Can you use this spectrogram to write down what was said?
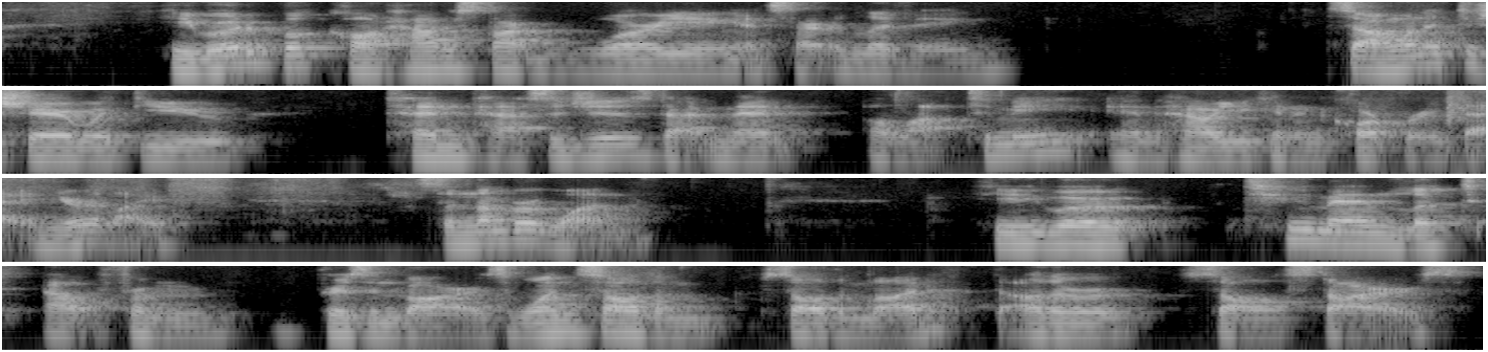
He wrote a book called How to Start Worrying and Start Living. So I wanted to share with you 10 passages that meant a lot to me and how you can incorporate that in your life. So, number one, he wrote, two men looked out from prison bars. One saw the saw the mud, the other saw stars.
